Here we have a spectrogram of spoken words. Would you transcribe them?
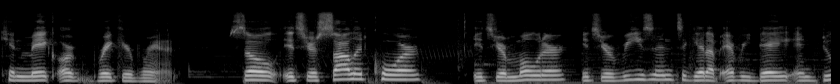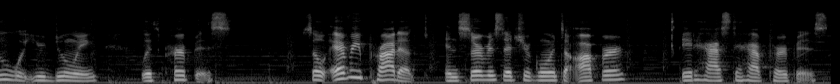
can make or break your brand. So it's your solid core, it's your motor, it's your reason to get up every day and do what you're doing with purpose. So every product and service that you're going to offer, it has to have purpose.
